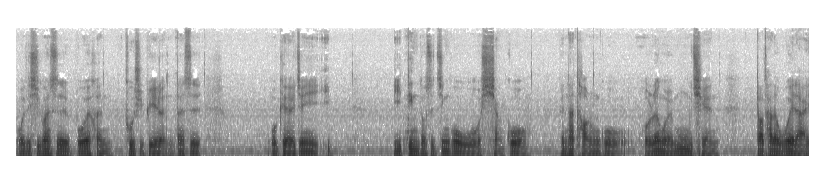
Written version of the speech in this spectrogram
我的习惯是不会很 push 别人，但是我给的建议一一定都是经过我想过、跟他讨论过。我认为目前到他的未来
